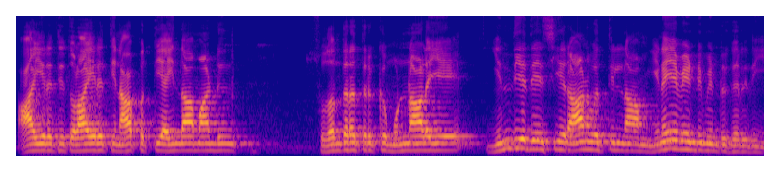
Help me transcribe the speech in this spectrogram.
ஆயிரத்தி தொள்ளாயிரத்தி நாற்பத்தி ஐந்தாம் ஆண்டு சுதந்திரத்திற்கு முன்னாலேயே இந்திய தேசிய இராணுவத்தில் நாம் இணைய வேண்டும் என்று கருதி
